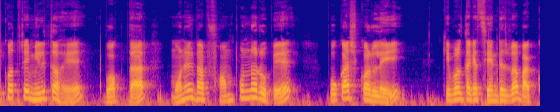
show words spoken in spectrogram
একত্রে মিলিত হয়ে বক্তার মনের ভাব সম্পূর্ণরূপে প্রকাশ করলেই কেবল তাকে সেন্টেন্স বা বাক্য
